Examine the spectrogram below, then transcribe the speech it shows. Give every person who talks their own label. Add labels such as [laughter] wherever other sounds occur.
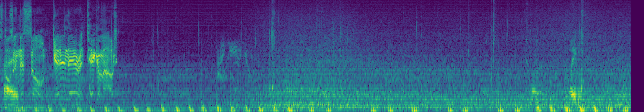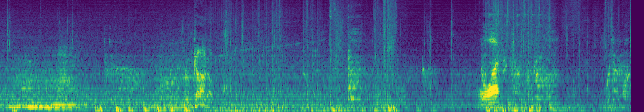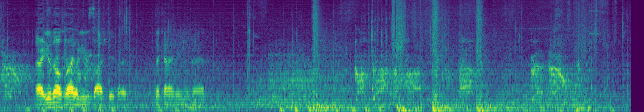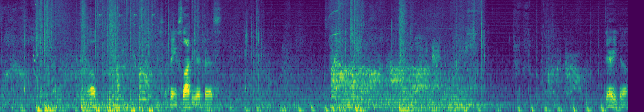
Speaker 1: Hostiles
Speaker 2: Alright.
Speaker 1: in this zone. Get in there and take them out.
Speaker 2: Come on. I'm waiting.
Speaker 1: Got him.
Speaker 2: What? Alright, either that was right or you just dodged it, but that kinda made me mad. Well, I'm being sloppy here, Chris. There you go.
